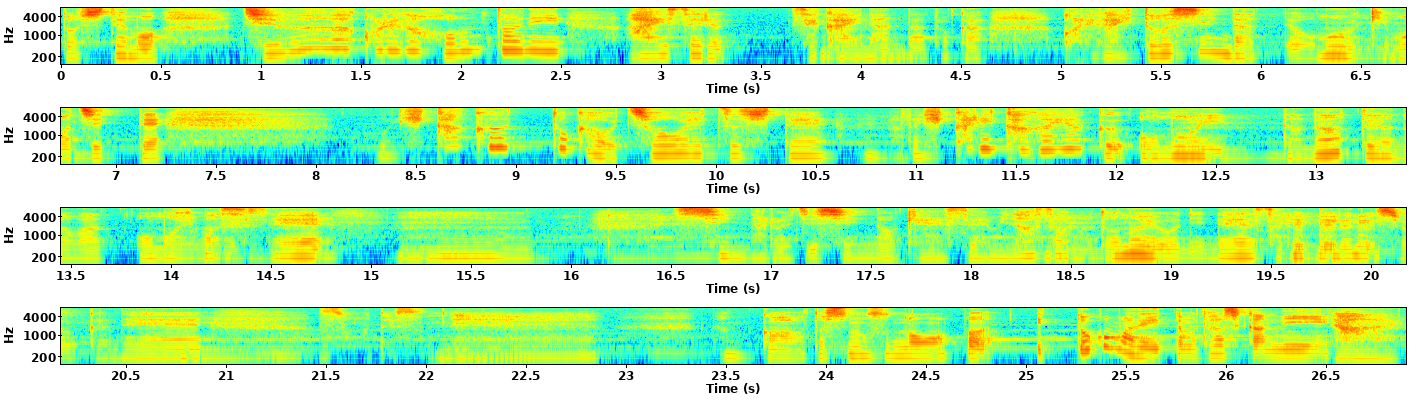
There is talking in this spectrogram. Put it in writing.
としても自分はこれが本当に愛せる世界なんだとか、うん、これが愛おしいんだって思う気持ちって、うん、比較とかを超越してまた光り輝く思いだなというのは思いますね。うん。真なる自信の形成皆さんはどのようにね、されてるでしょうかね。そうですね、なんか私もそのやっぱどこまで行っても確かに、はい、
